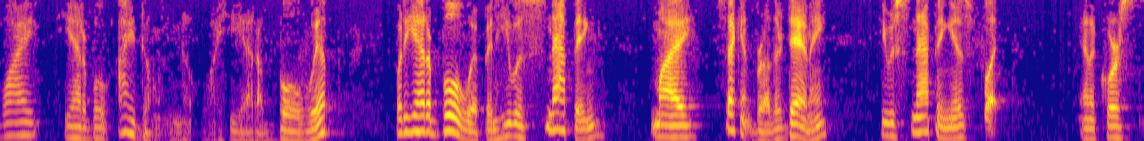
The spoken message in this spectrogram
why he had a bull? I don't know why he had a bullwhip, but he had a bullwhip, and he was snapping my second brother, Danny. He was snapping his foot, and of course,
